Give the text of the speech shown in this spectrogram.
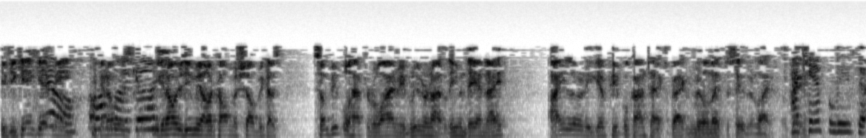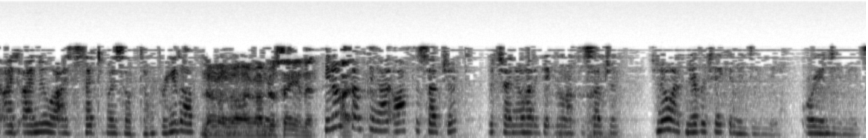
if you can't get me, you oh can always gosh. you can always email or call Michelle because some people have to rely on me. Believe it or not, even day and night. I literally give people contacts back in the middle of the night to save their life. Okay? I can't believe that. I, I knew. I said to myself, "Don't bring it up." No, no, no. I'm, I'm just saying that. You know I- something? I off the subject, which I know how to get you off the subject. You know I've never taken Indian meat or Indian meats?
